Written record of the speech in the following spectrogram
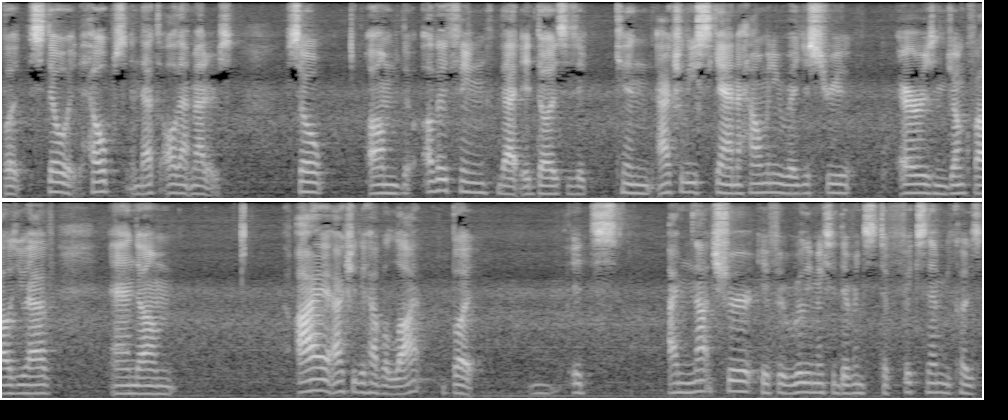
but still it helps, and that's all that matters. So, um, the other thing that it does is it can actually scan how many registry errors and junk files you have, and um, I actually have a lot, but it's I'm not sure if it really makes a difference to fix them because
